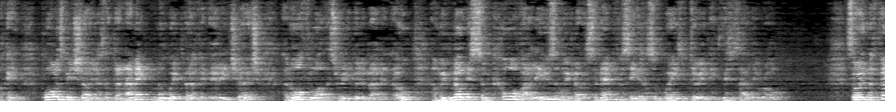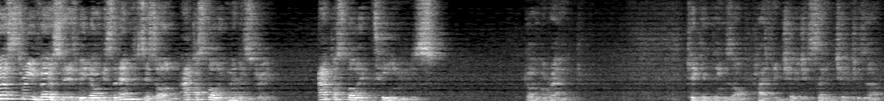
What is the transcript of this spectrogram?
Okay, Paul has been showing us a dynamic, no way perfect early church, an awful lot that's really good about it though, and we've noticed some core values and we've noticed some emphases and some ways of doing things. This is how they roll. So in the first three verses, we notice an emphasis on apostolic ministry, apostolic teams going around kicking things off, planting churches, setting churches up,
